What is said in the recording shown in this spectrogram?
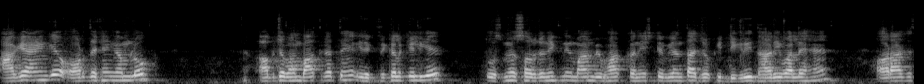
आगे आएँगे और देखेंगे हम लोग। अब जब हम बात करते हैं इलेक्ट्रिकल के लिए तो उसमें सार्वजनिक निर्माण विभाग, कनिष्ठ अभियंता जो कि डिग्रीधारी वाले हैं, और राज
